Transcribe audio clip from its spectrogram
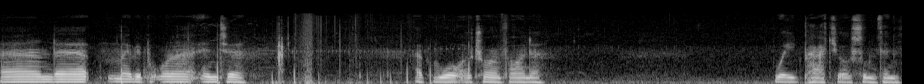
and uh, maybe put one out into open water try and find a weed patch or something.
